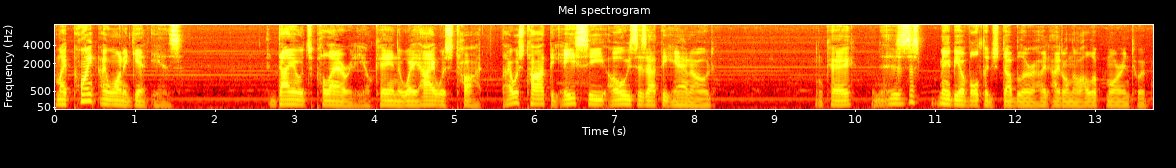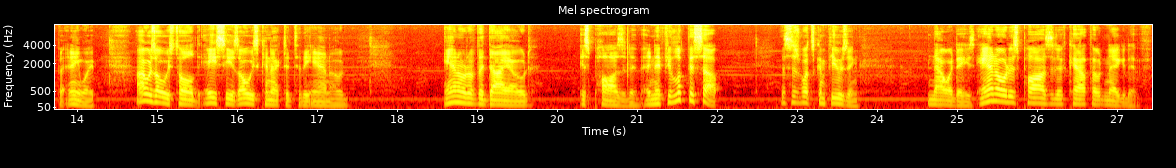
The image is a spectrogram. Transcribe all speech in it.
my point I want to get is diode's polarity, okay, and the way I was taught. I was taught the AC always is at the anode. Okay? It's just maybe a voltage doubler. I, I don't know. I'll look more into it. But anyway, I was always told AC is always connected to the anode. Anode of the diode is positive. And if you look this up, this is what's confusing nowadays. Anode is positive, cathode negative.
